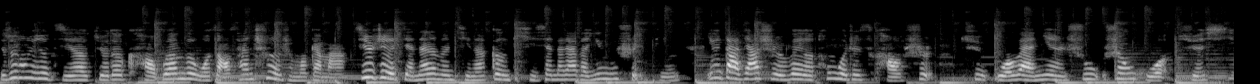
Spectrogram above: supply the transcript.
有些同学就急了，觉得考官问我早餐吃了什么干嘛？其实这个简单的问题呢，更体现大家的英语水平，因为大家是为了通过这次考试去国外念书、生活、学习。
